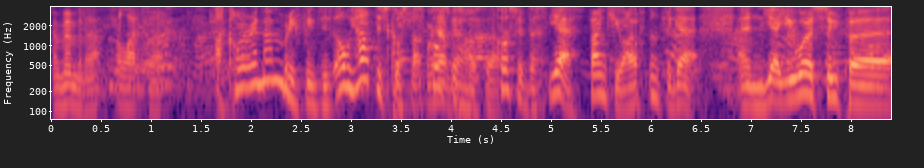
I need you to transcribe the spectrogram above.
I remember that. I liked that. I can't remember if we've dis- oh we have discussed that. Of course we have. discussed that. Of course we've discussed. Yeah, thank you. I often forget. And yeah, you were super.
